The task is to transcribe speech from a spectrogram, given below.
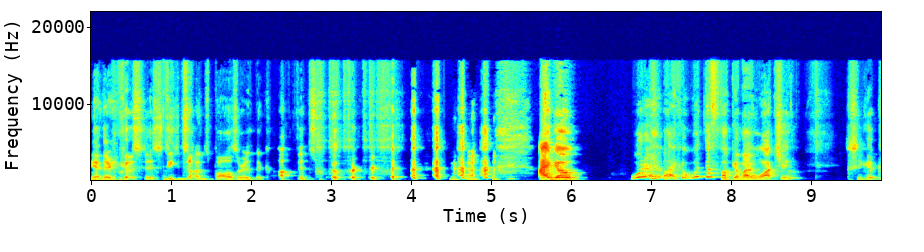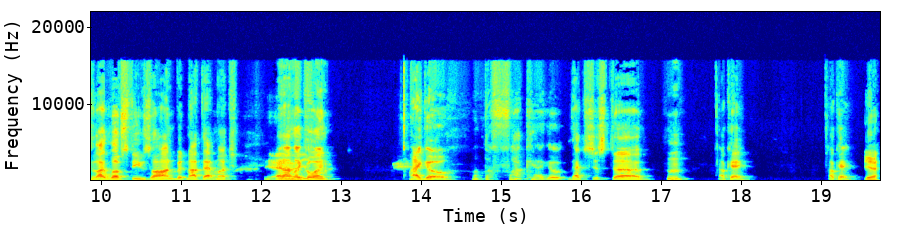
"Yeah, there he goes. Steve Zahn's balls are in the coffin." Spoiler. I go, what? I go, what the fuck am I watching? She go, because I love Steve Zahn, but not that much. Yeah, and I'm like going, I go, what the fuck? I go, that's just, uh, hmm, okay, okay. Yeah.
